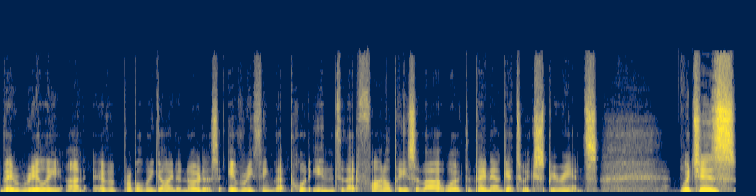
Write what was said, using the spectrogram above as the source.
they really aren't ever probably going to notice everything that put into that final piece of artwork that they now get to experience, which is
